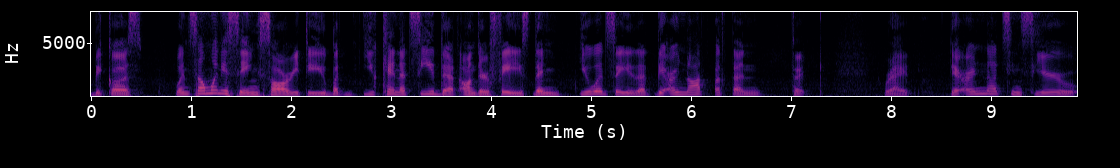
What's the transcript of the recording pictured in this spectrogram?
Because when someone is saying sorry to you, but you cannot see that on their face, then you would say that they are not authentic, right? They are not sincere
